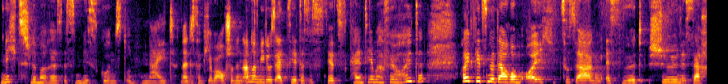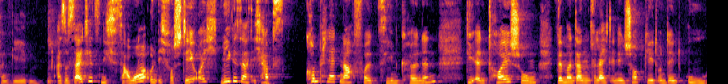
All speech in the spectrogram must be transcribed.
nichts Schlimmeres ist Missgunst und Neid. Na, das habe ich aber auch schon in anderen Videos erzählt. Das ist jetzt kein Thema für heute. Heute geht es nur darum, euch zu sagen, es wird schöne Sachen geben. Also seid jetzt nicht sauer und ich verstehe euch. Wie gesagt, ich habe es komplett nachvollziehen können, die Enttäuschung, wenn man dann vielleicht in den Shop geht und denkt, uh,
